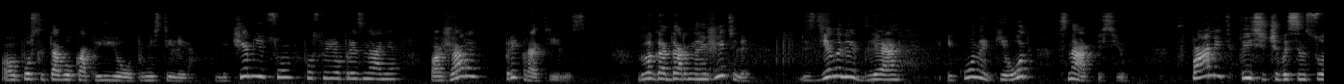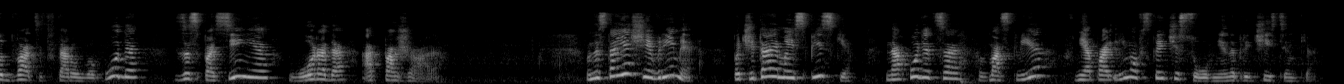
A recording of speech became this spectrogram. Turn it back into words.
А после того, как ее поместили в лечебницу после ее признания, пожары прекратились. Благодарные жители сделали для иконы киот с надписью «В память 1822 года за спасение города от пожара». В настоящее время почитаемые списки находятся в Москве в Неаполимовской часовне на Причистенке –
